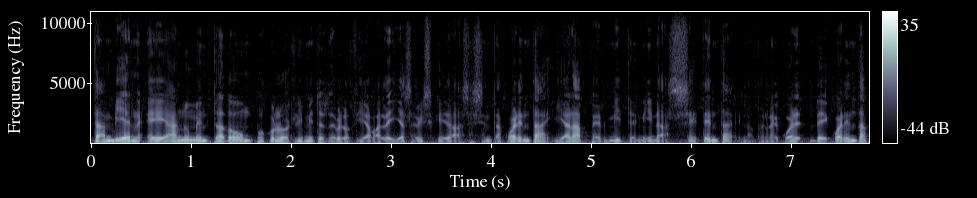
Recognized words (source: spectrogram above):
También eh, han aumentado un poco los límites de velocidad, ¿vale? Ya sabéis que era a 60-40 y ahora permiten ir a 70 en la zona de 40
